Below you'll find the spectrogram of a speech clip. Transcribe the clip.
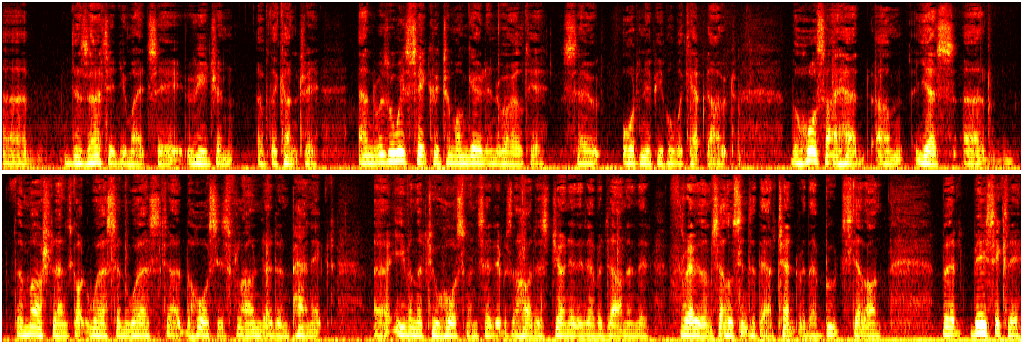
uh, deserted, you might say, region of the country, and was always sacred to Mongolian royalty. So ordinary people were kept out. The horse I had, um, yes, uh, the marshlands got worse and worse. Uh, the horses floundered and panicked. Uh, even the two horsemen said it was the hardest journey they'd ever done, and they'd throw themselves into their tent with their boots still on. But basically,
